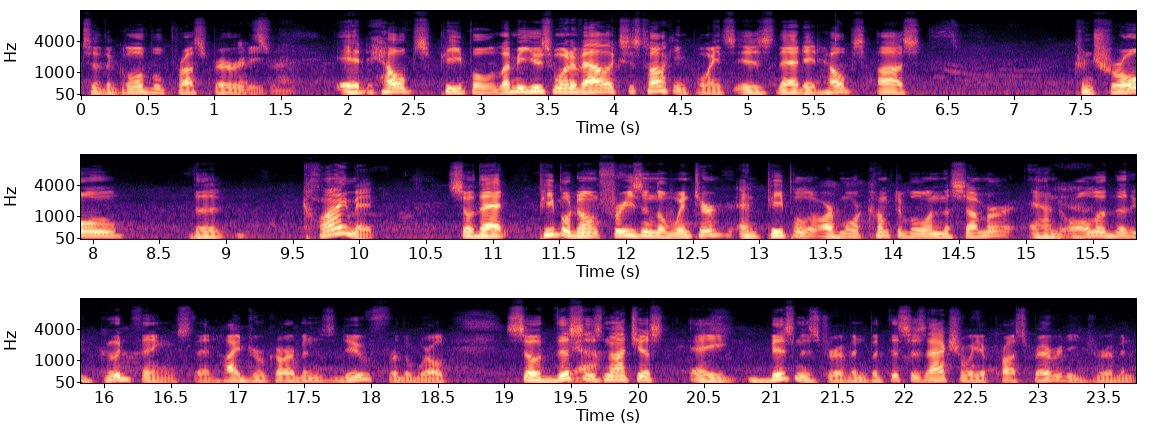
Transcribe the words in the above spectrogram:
to the global prosperity That's right. it helps people let me use one of alex's talking points is that it helps us control the climate so that people don't freeze in the winter and people are more comfortable in the summer and Yeah. all of the good things that hydrocarbons do for the world so this Yeah. is not just a business driven but this is actually a prosperity driven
